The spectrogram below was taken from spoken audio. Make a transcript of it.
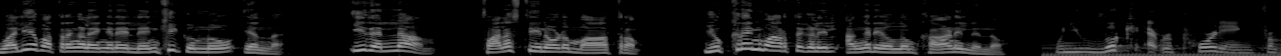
വലിയ പത്രങ്ങൾ എങ്ങനെ ലംഘിക്കുന്നു എന്ന് ഇതെല്ലാം ഫലസ്തീനോട് മാത്രം യുക്രൈൻ വാർത്തകളിൽ അങ്ങനെയൊന്നും കാണില്ലല്ലോ When you look at reporting from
